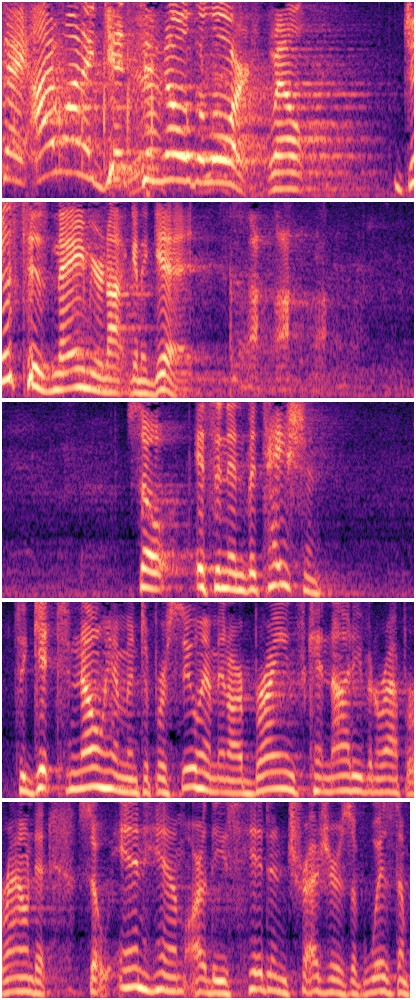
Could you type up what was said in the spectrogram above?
say, I want to get to know the Lord, well, just his name you're not going to get. So it's an invitation to get to know him and to pursue him, and our brains cannot even wrap around it. So, in him are these hidden treasures of wisdom,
